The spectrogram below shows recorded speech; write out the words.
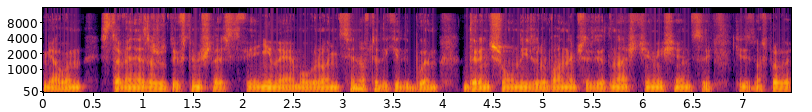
miałem stawiane zarzuty w tym śledztwie, nie miałem obrońcy. No wtedy, kiedy byłem dręczony, izolowany przez 11 miesięcy, kiedy tę sprawę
